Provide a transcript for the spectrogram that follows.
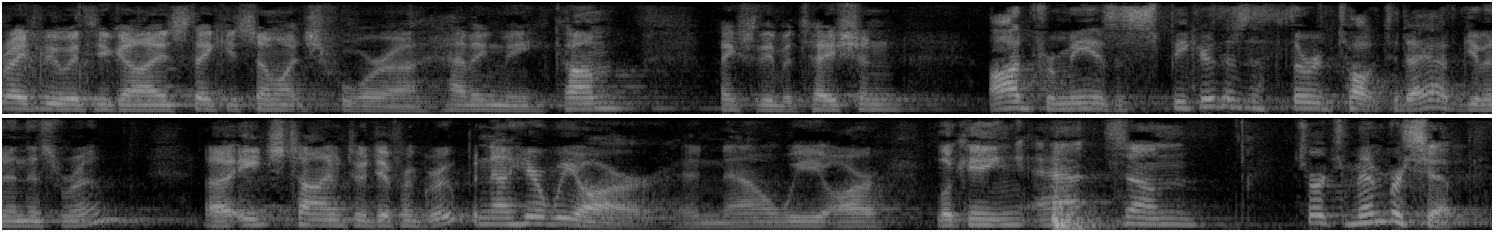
great to be with you guys. Thank you so much for uh, having me come. Thanks for the invitation. Odd for me as a speaker, this is the third talk today I've given in this room, uh, each time to a different group, and now here we are. And now we are looking at um, church membership,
